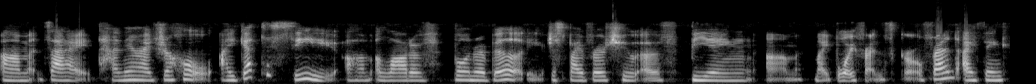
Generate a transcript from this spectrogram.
um, 在谈恋爱之后, I get to see um, a lot of vulnerability just by virtue of being um, my boyfriend's girlfriend. I think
